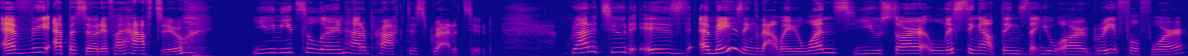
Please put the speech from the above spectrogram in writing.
every episode if I have to. You need to learn how to practice gratitude. Gratitude is amazing that way. Once you start listing out things that you are grateful for,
